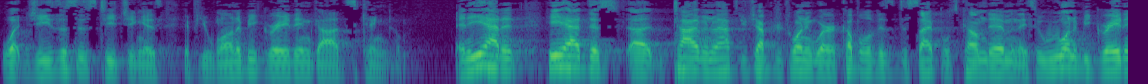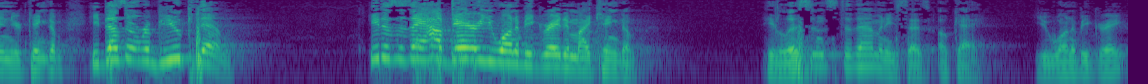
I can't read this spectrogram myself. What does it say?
what Jesus is teaching is if you want to be great in God's kingdom, and he had it. He had this uh, time in Matthew chapter 20 where a couple of his disciples come to him and they say, "We want to be great in your kingdom." He doesn't rebuke them. He doesn't say, "How dare you want to be great in my kingdom?" He listens to them and he says, "Okay, you want to be great?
